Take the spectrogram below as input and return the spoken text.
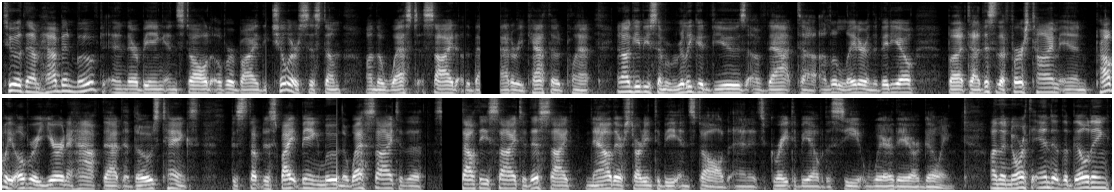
Two of them have been moved and they're being installed over by the chiller system on the west side of the battery cathode plant. And I'll give you some really good views of that uh, a little later in the video. But uh, this is the first time in probably over a year and a half that those tanks, despite being moved from the west side to the southeast side to this side, now they're starting to be installed. And it's great to be able to see where they are going. On the north end of the building,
